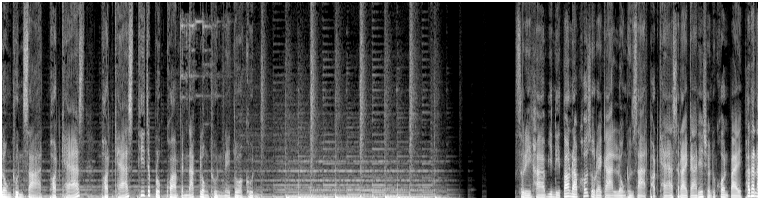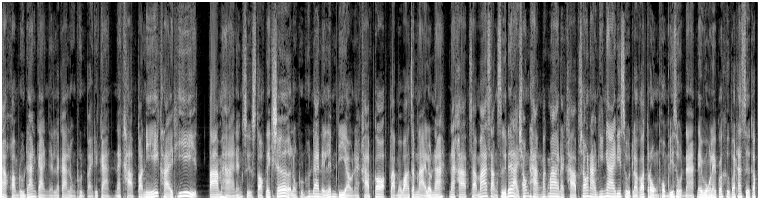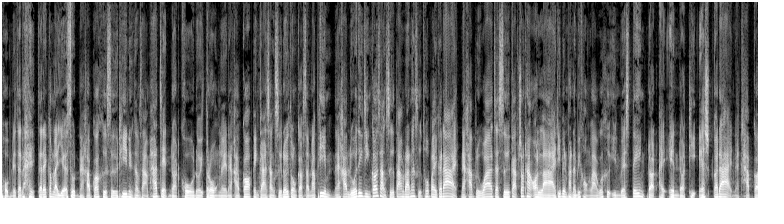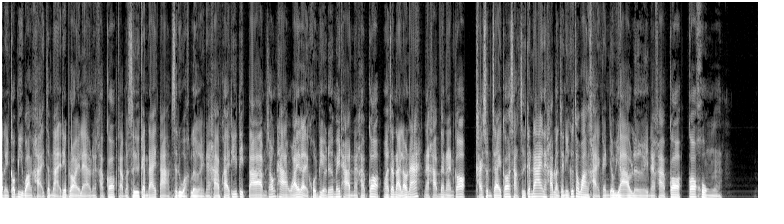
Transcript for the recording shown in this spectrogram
ลงทุนศาสตร์พอดแคสต์พอดแคสต์ที่จะปลุกความเป็นนักลงทุนในตัวคุณ สวัสดีครับ ยินดีต้อนรับเข้าสู่รายการลงทุนศาสตร์พอดแคสต์รายการที่ชวนทุกคนไปพัฒนาความรู้ด้านการเงินและการลงทุนไปด้วยกันนะครับ ตอนนี้ใครที่ ตามหาหนังสือ Stock Lecture ลงทุนหุ้นได้ในเล่มเดียวนะครับ ก็กลับมาวางจำหน่ายแล้วนะนะครับ สามารถสั่งซื้อได้หลายช่องทางมากๆนะครับ ช่องทางที่ง่ายที่สุดแล้วก็ตรงผมที่สุดนะ ในวงเล็บก็คือว่าถ้าซื้อกับผมเนี่ยจะได้จะได้กำไรเยอะสุดนะครับ ก็คือซื้อที่ 13357.co โดยตรงเลยนะครับ ก็เป็นการสั่งซื้อโดยตรงกับสำนักพิมพ์นะครับ หรือว่าจริงๆก็สั่งซื้อตามร้านหนังสือทั่วไปก็ได้นะครับ หรือว่าจะซื้อกับช่องทางออนไลน์ที่เป็นพันธมิตรของเราก็คือ investing.in.th ก็ได้นะครับก็ในก็มีวางขายจำหน่ายเรียบร้อยแล้วนะครับก็กลับมาซื้อกันได้ตามสะดวกเลยนะครับ ใครที่ติดตามช่องทางไว้หลายคนพรีออเดอร์ไม่ทันนะครับ ก็วางจำหน่ายแล้วนะนะครับ ดังนั้นก็ใครสนใจก็สั่งซื้อกันได้นะครับ หลังจากนี้ก็จะวางขายกันยาวๆเลยนะครับ ก็ก็คง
